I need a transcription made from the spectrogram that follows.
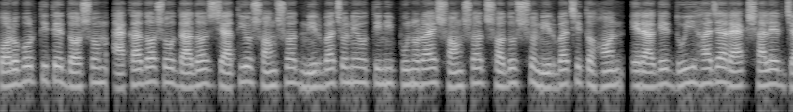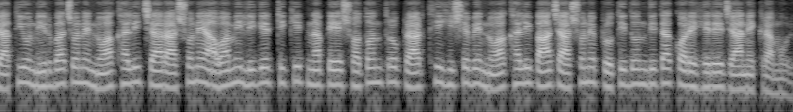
পরবর্তীতে দশম, একাদশ ও দ্বাদশ জাতীয় সংসদ নির্বাচনেও তিনি পুনরায় সংসদ সদস্য নির্বাচিত হন। এর আগে দুই হাজার এক সালের জাতীয় নির্বাচনে নোয়াখালী চার আসনে আওয়ামী লীগের টিকিট না পেয়ে স্বতন্ত্র প্রার্থী হিসেবে নোয়াখালী পাঁচ আসনে প্রতিদ্বন্দ্বিতা করে হেরে যান একরামুল।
